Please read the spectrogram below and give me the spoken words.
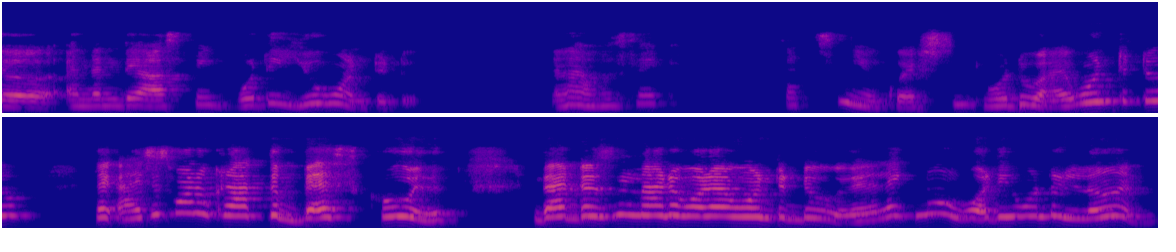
Uh, and then they asked me, what do you want to do? And I was like, that's a new question. What do I want to do? Like, I just want to crack the best school. That doesn't matter what I want to do. They're like, no, what do you want to learn?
